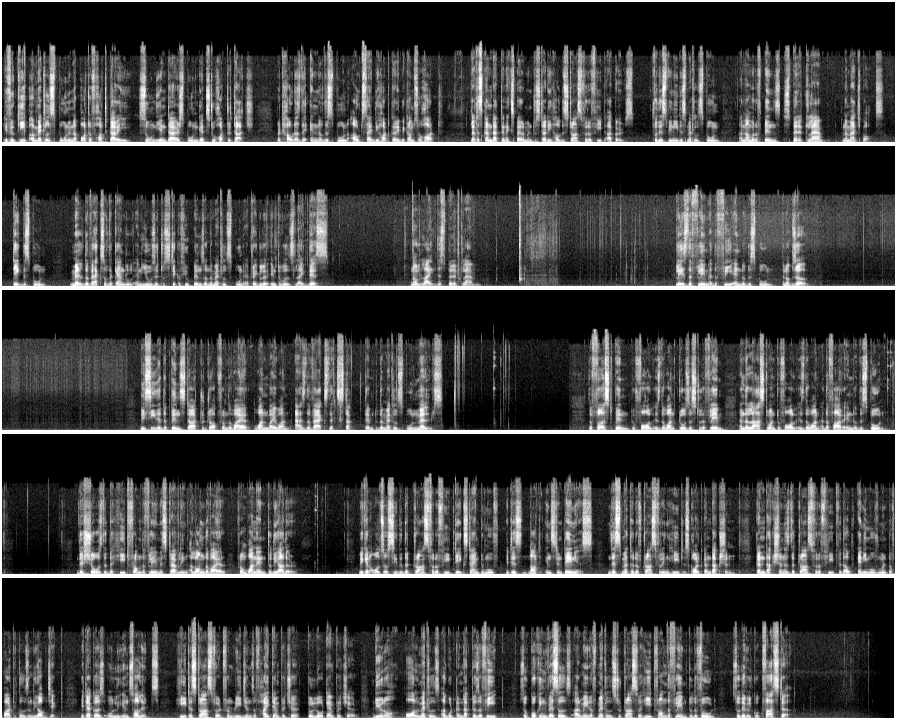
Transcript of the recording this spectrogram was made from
If you keep a metal spoon in a pot of hot curry, soon the entire spoon gets too hot to touch. But how does the end of the spoon outside the hot curry become so hot? Let us conduct an experiment to study how this transfer of heat occurs. For this we need a metal spoon, a number of pins, spirit lamp and a matchbox. Take the spoon, melt the wax of the candle and use it to stick a few pins on the metal spoon at regular intervals like this. Now light the spirit lamp. Place the flame at the free end of the spoon and observe. we see that the pins start to drop from the wire one by one as the wax that stuck them to the metal spoon melts. The first pin to fall is the one closest to the flame and the last one to fall is the one at the far end of the spoon. This shows that the heat from the flame is traveling along the wire from one end to the other. We can also see that the transfer of heat takes time to move. It is not instantaneous. This method of transferring heat is called conduction. Conduction is the transfer of heat without any movement of particles in the object. It occurs only in solids. Heat is transferred from regions of high temperature to low temperature. Do you know all metals are good conductors of heat? So cooking vessels are made of metals to transfer heat from the flame to the food so they will cook faster.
